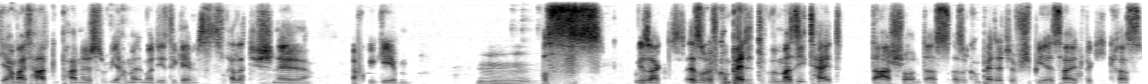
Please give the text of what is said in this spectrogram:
die haben halt hart gepunished und wir haben halt immer diese Games relativ schnell abgegeben. Mhm. Was, wie gesagt, also Competitive, man sieht halt da schon, dass, also Competitive Spiel ist halt wirklich krass,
